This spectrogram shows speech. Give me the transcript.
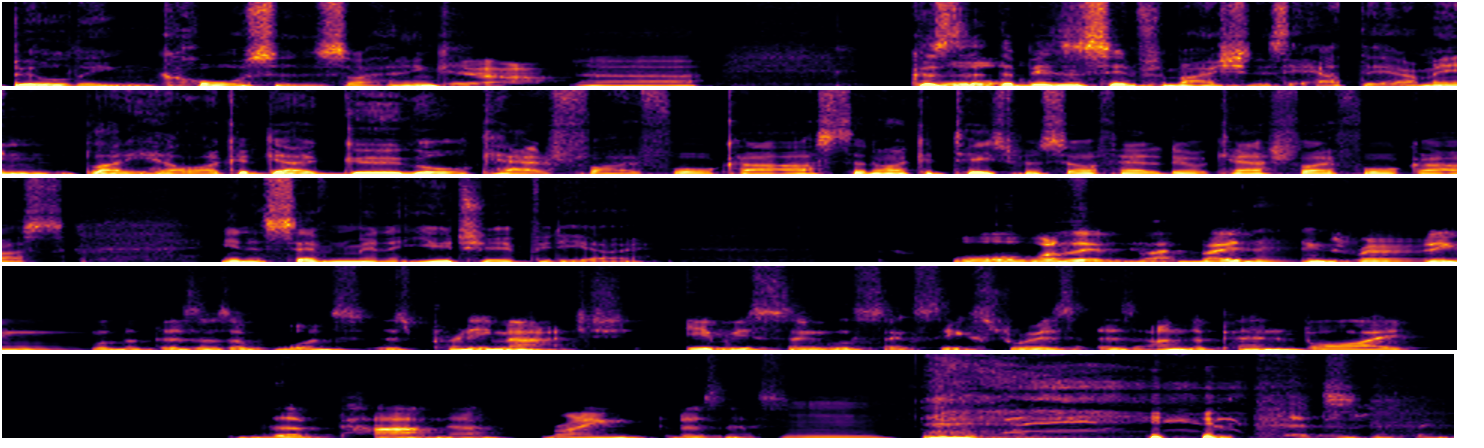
building courses I think Yeah. because the, Or- the business information is out there. I mean, bloody hell, I could go Google cash flow forecast and I could teach myself how to do a cash flow forecast in a seven minute YouTube video. Or one of the amazing things reading with the business awards is pretty much every single success story is, is underpinned by the partner running the business. Mm. That's interesting.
